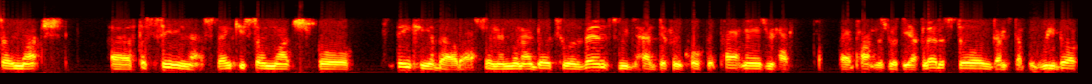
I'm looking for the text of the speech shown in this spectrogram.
so much uh, for seeing us. Thank you so much for thinking about us." And then when I go to events, we'd have different corporate partners. We have uh, partners with the Athleta store. We've done stuff with Reebok,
